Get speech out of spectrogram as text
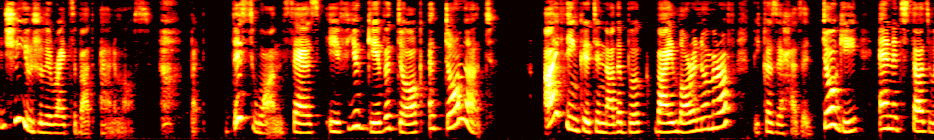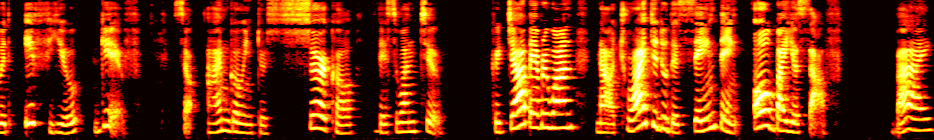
and she usually writes about animals. But this one says, if you give a dog a donut. I think it's another book by Laura Numeroff because it has a doggy and it starts with if you give. So I'm going to circle this one too. Good job, everyone. Now try to do the same thing all by yourself. Bye.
